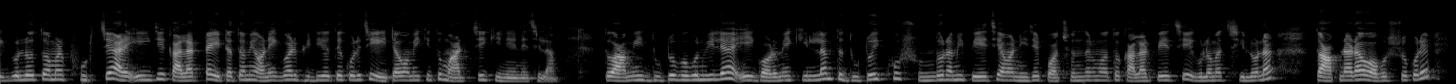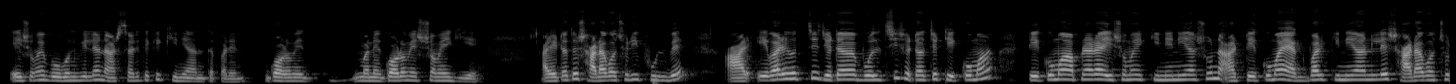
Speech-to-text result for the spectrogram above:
এইগুলো তো আমার ফুটছে। আর এই যে কালারটা এটা তো আমি অনেকবার ভিডিওতে করেছি এইটাও আমি কিন্তু মার্চেই কিনে এনেছিলাম। তো আমি দুটো বগনভিলিয়া এই গরমে কিনলাম। তো দুটোই খুব সুন্দর আমি পেয়েছি। আমার নিজের পছন্দের মতো কালার পেয়েছি। এগুলো আমার ছিল না। তো আপনারাও অবশ্য করে এই সময় বগনভিলিয়া নার্সারি থেকে কিনে আনতে পারেন। গরমের মানে গরমের সময় গিয়ে। আর এটা তো সারা বছরই ফুলবে। আর এবারে হচ্ছে যেটা বলছি সেটা হচ্ছে টেকোমা। টেকোমা আপনারা এই সময় কিনে নিয়ে আসুন। আর টেকোমা একবার কিনে আনলে সারা বছর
